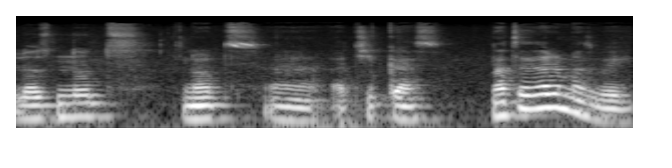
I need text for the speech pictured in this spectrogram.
Los nuts. nuts a, a chicas. No te duermas, güey.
